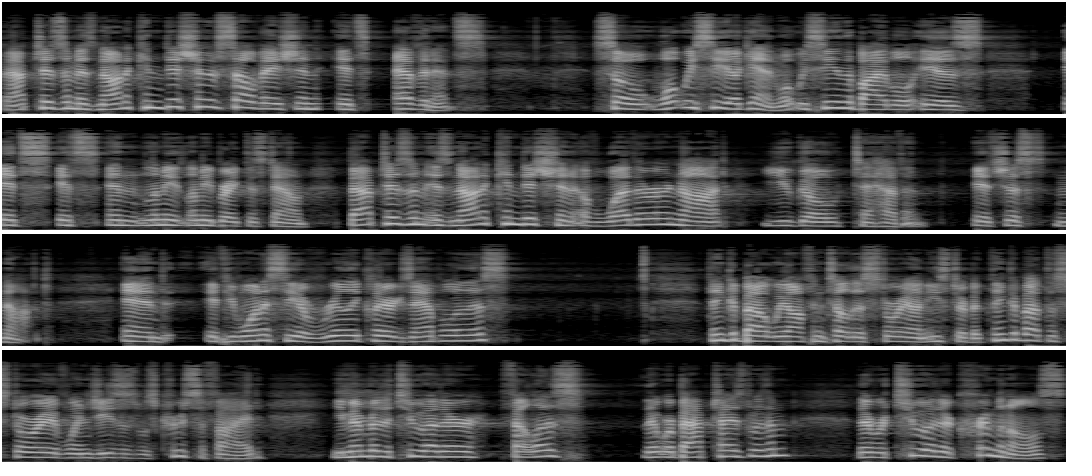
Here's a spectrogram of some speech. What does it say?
Baptism is not a condition of salvation, it's evidence. So what we see again, what we see in the Bible is it's it's and let me let me break this down. Baptism is not a condition of whether or not you go to heaven. It's just not. And if you want to see a really clear example of this, think about we often tell this story on Easter, but think about the story of when Jesus was crucified. You remember the two other fellas that were baptized with him? There were two other criminals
